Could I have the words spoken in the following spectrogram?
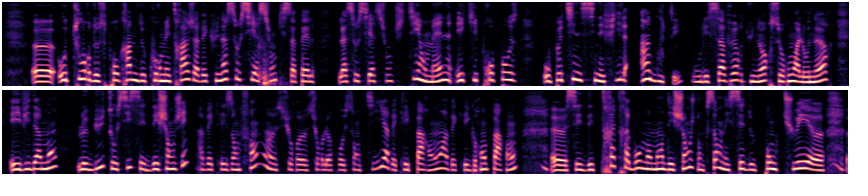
autour de ce programme de court métrage avec une association qui s'appelle l'association Ch'ti Emmène et qui propose aux petits cinéphiles un goûter où les saveurs du Nord seront à l'honneur. Et évidemment, le but aussi, c'est d'échanger avec les enfants euh, sur, euh, sur leurs ressentis, avec les parents, avec les grands-parents. Euh, c'est des très très beaux moments d'échange. Donc ça, on essaie de ponctuer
